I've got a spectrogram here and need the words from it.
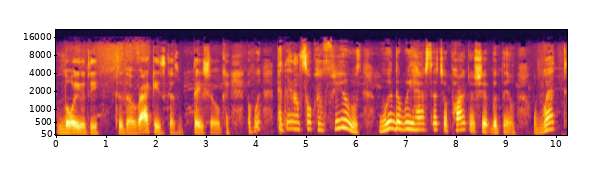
loyalty to the Iraqis because they show. And then I'm so confused. When did we have such a partnership with them? What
